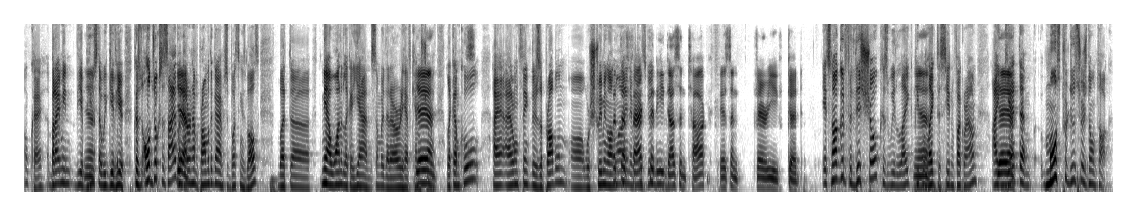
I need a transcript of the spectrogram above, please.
Okay, but I mean the abuse that we give here. Because all jokes aside, like I don't have a problem with the guy. I'm just busting his balls. But uh, me, I wanted like a Yan, somebody that I already have chemistry Yeah, yeah. with. Like I'm cool. I, I don't think there's a problem. Uh, we're streaming online. But the fact that he doesn't talk isn't very good. it's not good for this show because we like people Yeah. like to see it and fuck around. I Yeah, yeah. get that most producers don't talk.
